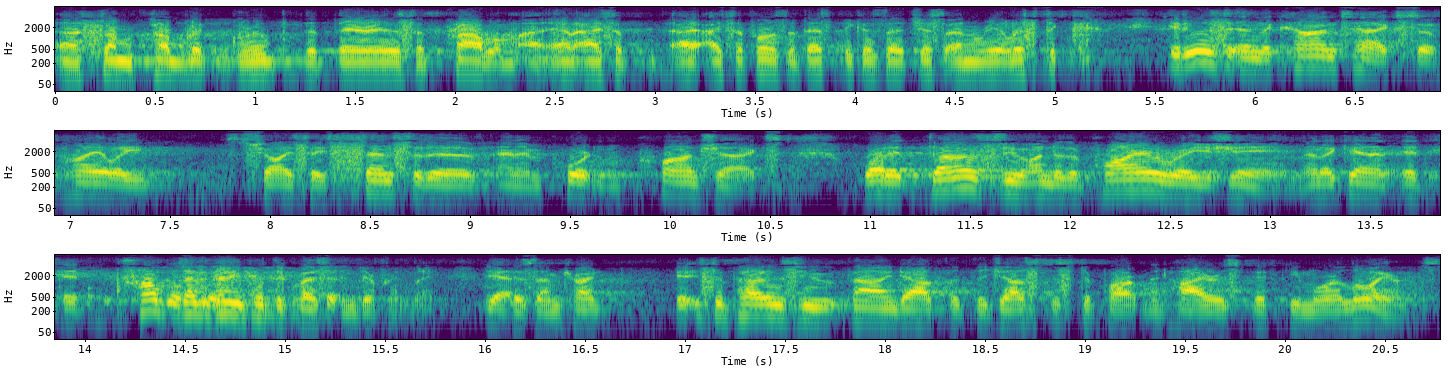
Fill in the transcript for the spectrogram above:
uh, some public group that there is a problem. And I, I, I suppose that that's because that's just unrealistic. It is in the context of highly shall I say, sensitive and important projects. What it does do under the prior regime, and again, it, it troubles Let me put the question differently. Yes. Because I'm trying, eh, Suppose you find out that the Justice Department hires 50 more lawyers.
